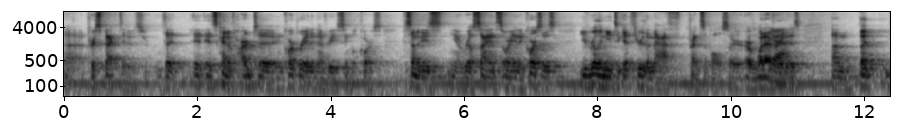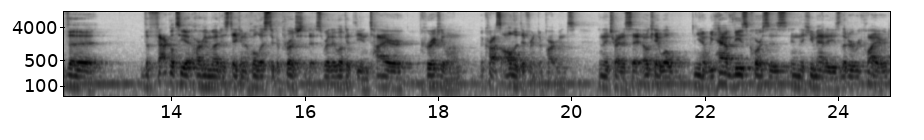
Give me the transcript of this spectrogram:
uh, perspectives that it, it's kind of hard to incorporate in every single course. Some of these, you know, real science oriented courses, you really need to get through the math principles or, or whatever Yeah. it is. Um, but the the faculty at Harvey Mudd has taken a holistic approach to this, where they look at the entire curriculum across all the different departments, and they try to say, okay, well, you know, we have these courses in the humanities that are required,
